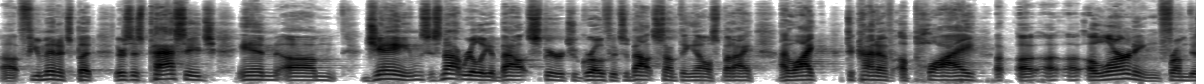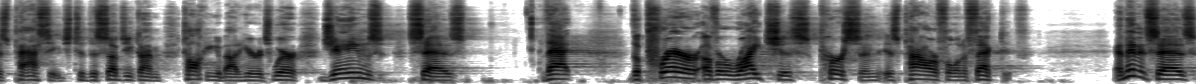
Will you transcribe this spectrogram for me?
uh, few minutes. But there's this passage in um, James. It's not really about spiritual growth, it's about something else, but I, I like to kind of apply a, a, a learning from this passage to the subject I'm talking about here. It's where James says that the prayer of a righteous person is powerful and effective. And then it says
